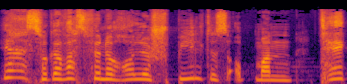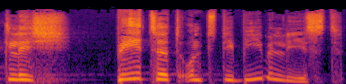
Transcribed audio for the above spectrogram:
Ja, sogar was für eine Rolle spielt es, ob man täglich betet und die Bibel liest.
